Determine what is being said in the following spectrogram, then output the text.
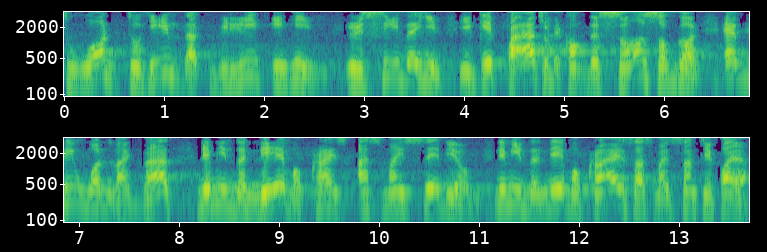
to one to him that believe in him received him. He gave power to become the sons of God. Everyone like that, naming the name of Christ as my Savior. Naming the name of Christ as my sanctifier.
